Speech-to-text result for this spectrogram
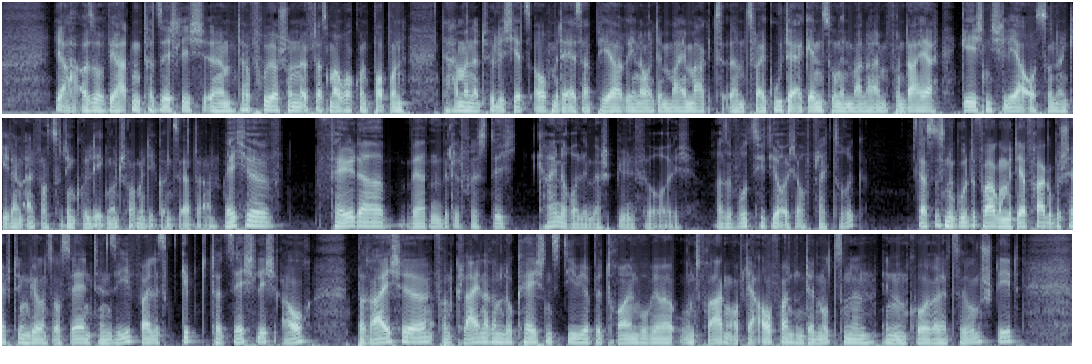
Ja, also wir hatten tatsächlich ähm, da früher schon öfters mal Rock und Pop und da haben wir natürlich jetzt auch mit der SAP Arena und dem Maimarkt ähm, zwei gute Ergänzungen in Mannheim. Von daher gehe ich nicht leer aus, sondern gehe dann einfach zu den Kollegen und schaue mir die Konzerte an. Welche Felder werden mittelfristig keine Rolle mehr spielen für euch? Also wo zieht ihr euch auch vielleicht zurück? Das ist eine gute Frage und mit der Frage beschäftigen wir uns auch sehr intensiv, weil es gibt tatsächlich auch Bereiche von kleineren Locations, die wir betreuen, wo wir uns fragen, ob der Aufwand und der Nutzen in Korrelation steht.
